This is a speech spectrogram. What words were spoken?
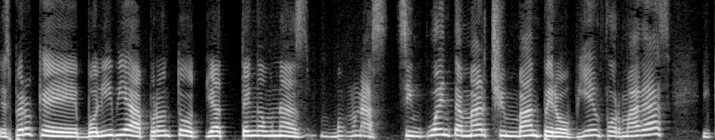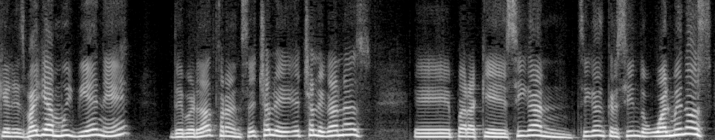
Espero que Bolivia pronto ya tenga unas, unas 50 marching band, pero bien formadas y que les vaya muy bien, ¿eh? De verdad, Franz, échale, échale ganas eh, para que sigan, sigan creciendo, o al menos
